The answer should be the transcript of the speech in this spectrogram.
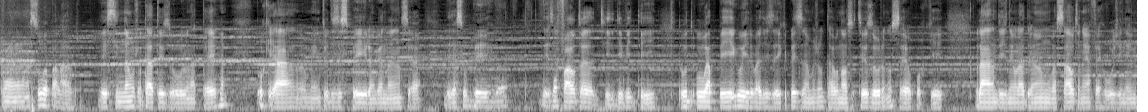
com a sua palavra esse não juntar tesouro na terra, porque há realmente o desespero, a ganância, desde a soberba, desde a falta de dividir o, o apego, e ele vai dizer que precisamos juntar o nosso tesouro no céu, porque lá não diz nem o ladrão, o assalto, nem a ferrugem, nem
